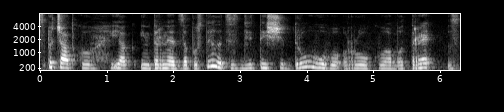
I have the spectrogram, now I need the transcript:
Спочатку, як інтернет запустили, це з 2002 року або тре, з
